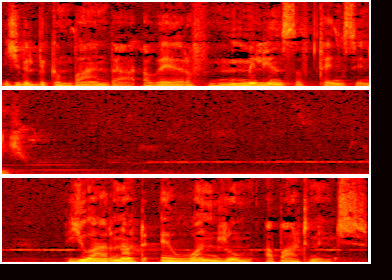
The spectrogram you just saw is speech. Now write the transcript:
you will become by and by aware of millions of things in you. You are not a one room apartment.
